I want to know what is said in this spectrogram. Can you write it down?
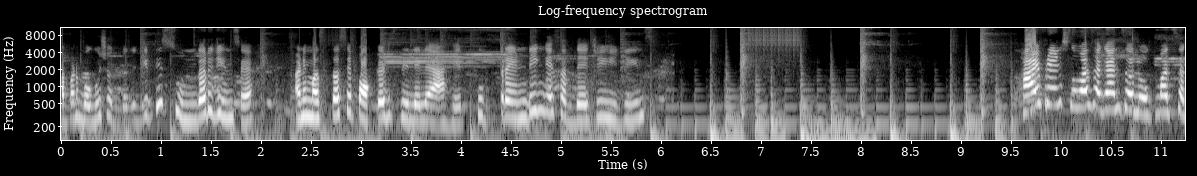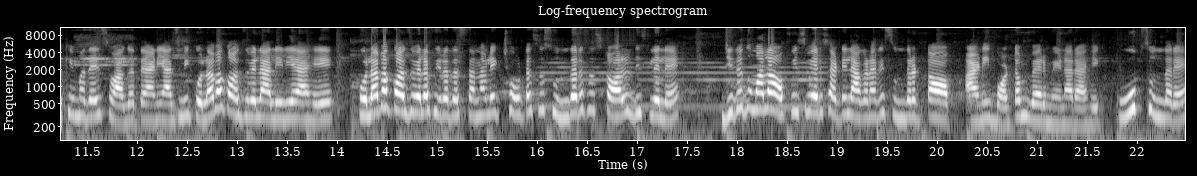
आपण बघू शकतो की किती सुंदर जीन्स आहे. आणि मस्त असे पॉकेट्स दिलेले आहेत. खूप ट्रेंडिंग आहे सध्याची ही जीन्स हाय फ्रेंड्स तुम्हा सगळ्यांचं लोकमत सखीमध्ये स्वागत आहे. आणि आज मी कोलाबा कॉजवेला आलेली आहे. कोलाबा कॉजवेला फिरत असताना मला एक छोटंसं सुंदर असं स्टॉल दिसलेलं आहे. जिथे तुम्हाला ऑफिस वेअरसाठी लागणारे सुंदर टॉप आणि बॉटम वेअर मिळणार आहे. खूप सुंदर आहे.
